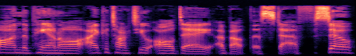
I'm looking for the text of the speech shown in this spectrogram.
on the panel. I could talk to you all day about this stuff. So,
